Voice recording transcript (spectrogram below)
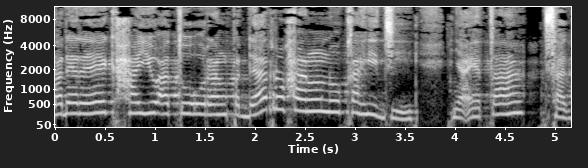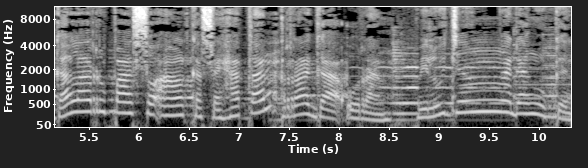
saderek Hayu atu orang pedar rohang nukahiji nyaeta sagala rupa soal kesehatan raga orang wilujeng ngadangguken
